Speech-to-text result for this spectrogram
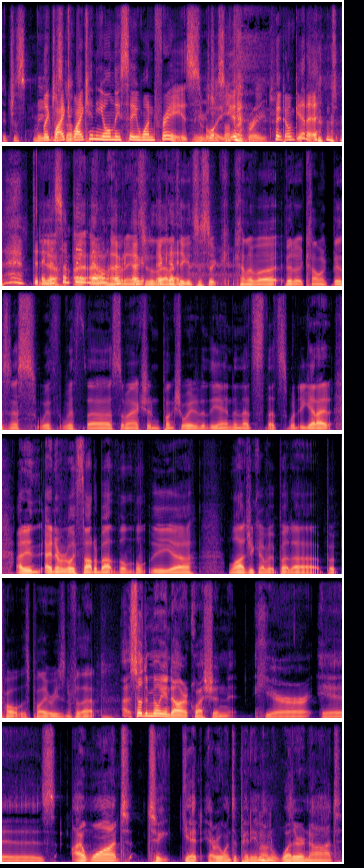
it just maybe like just why not why can he only say one phrase? Maybe it's Well, just not yeah, that great. I don't get it. Did I miss something? I, I don't have an Okay, answer to that. I think it's just a kind of a bit of comic business with with uh, some action punctuated at the end, and that's that's what you get. I I didn't I never really thought about the the, the uh, logic of it, but uh, but probably there's probably a reason for that. Uh, so the million dollar question here is I want to get everyone's opinion Mhm. on whether or not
